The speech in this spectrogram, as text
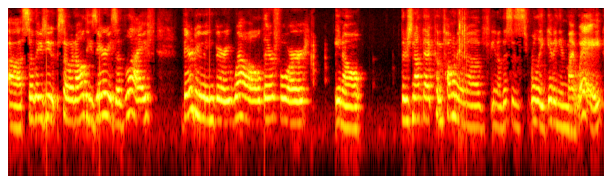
Uh, so they do, so in all these areas of life, they're doing very well. Therefore, you know, there's not that component of, you know, this is really getting in my way.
